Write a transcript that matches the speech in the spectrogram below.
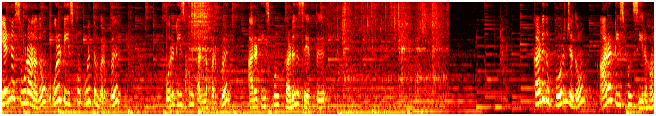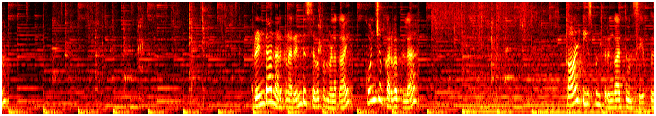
எண்ணெய் சூடானதும் ஒரு டீஸ்பூன் உளுத்தம்பருப்பு ஒரு டீஸ்பூன் கடலைப்பருப்பு அரை டீஸ்பூன் கடுகு சேர்த்து கடுகு பொரிஞ்சதும் அரை டீஸ்பூன் சீரகம் ரெண்டாக நறுக்கின ரெண்டு சிவப்பு மிளகாய் கொஞ்சம் கருவேப்பிலை கால் டீஸ்பூன் பெருங்காயத்தூள் சேர்த்து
